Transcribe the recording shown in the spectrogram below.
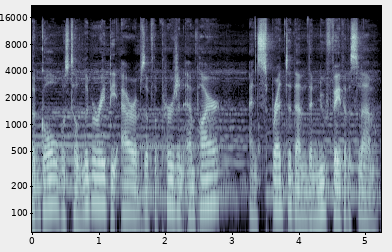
The goal was to liberate the Arabs of the Persian Empire and spread to them the new faith of Islam.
